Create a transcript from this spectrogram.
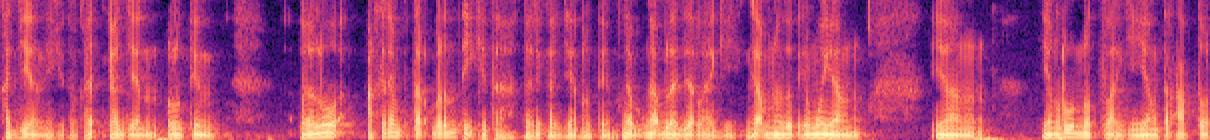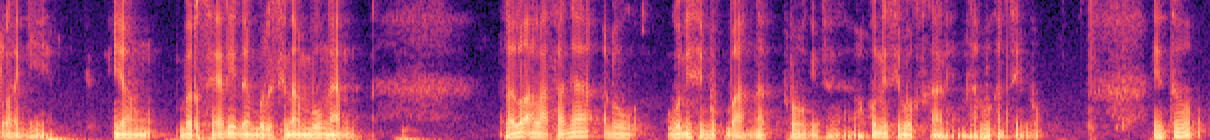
kajian nih gitu, kajian rutin lalu akhirnya berhenti kita dari kajian rutin nggak nggak belajar lagi nggak menuntut ilmu yang yang yang runut lagi yang teratur lagi yang berseri dan bersinambungan lalu alasannya aduh gue ini sibuk banget bro gitu. Aku ini sibuk sekali. Nggak bukan sibuk. Itu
